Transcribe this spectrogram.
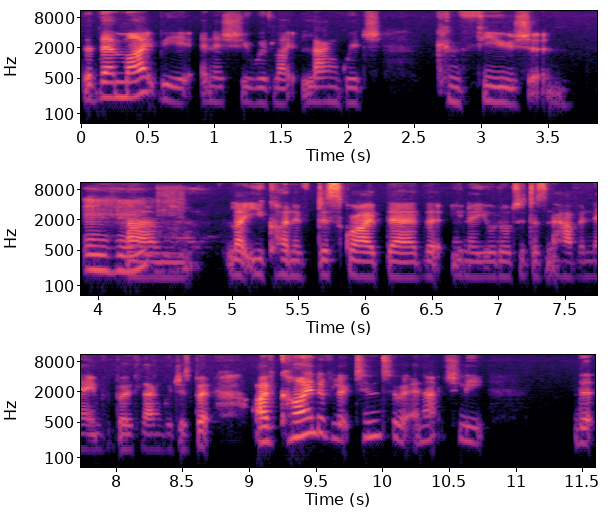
that there might be an issue with like language confusion. Mm-hmm. um, like you kind of described there that you know your daughter doesn't have a name for both languages but i've kind of looked into it and actually that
